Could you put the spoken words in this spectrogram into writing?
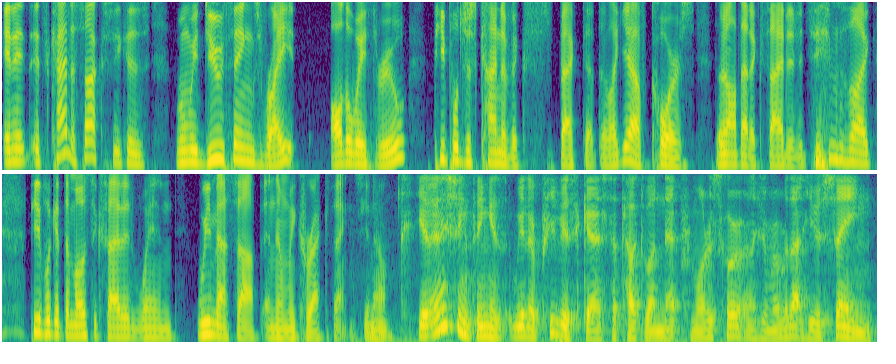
and it, it's kind of sucks because when we do things right all the way through people just kind of expect it. They're like, yeah, of course. They're not that excited. It seems like people get the most excited when we mess up and then we correct things, you know? Yeah, the interesting thing is we had a previous guest that talked about net promoter score. I don't know if you remember that. He was saying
